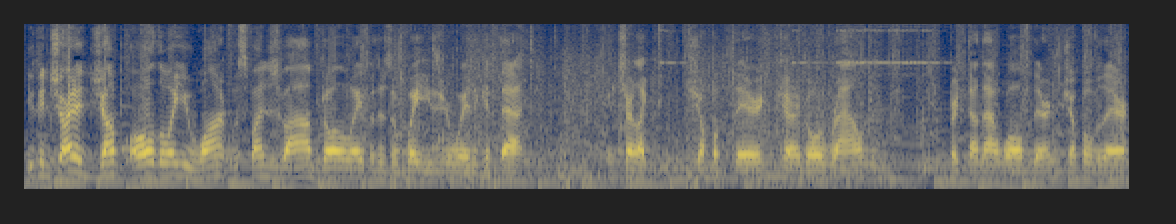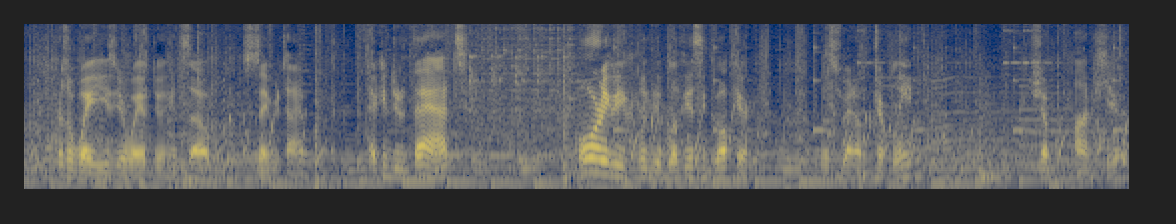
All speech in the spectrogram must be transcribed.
You can try to jump all the way you want with SpongeBob, go all the way, but there's a way easier way to get that. You can try to, like, jump up there. You can kind of go around and break down that wall over there and jump over there. There's a way easier way of doing it, so save your time. I can do that, or you can be completely oblivious and go up here. This random trampoline. Jump on here.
